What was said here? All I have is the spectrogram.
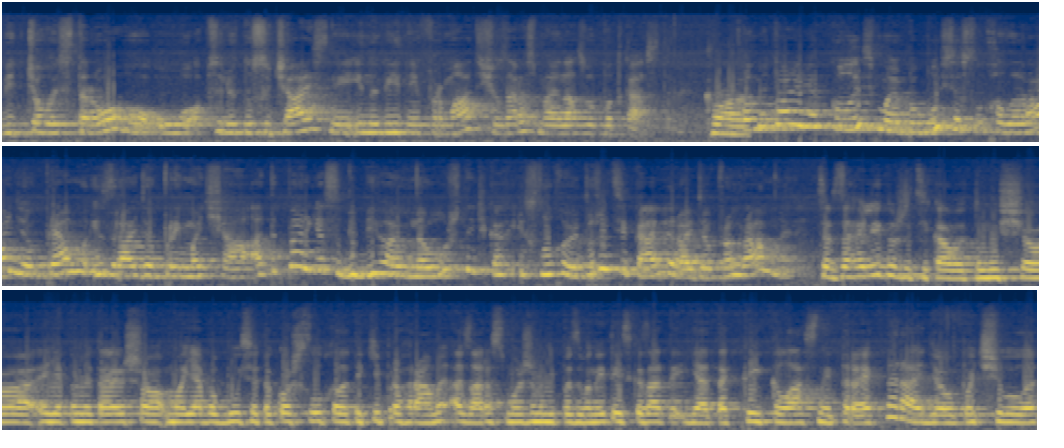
від чогось старого у абсолютно сучасний і новітній формат, що зараз має назву подкасти. Клас. Пам'ятаю, як колись моя бабуся слухала радіо прямо із радіоприймача, а тепер я собі бігаю в наушничках і слухаю дуже цікаві радіопрограми. Це взагалі дуже цікаво, тому що я пам'ятаю, що моя бабуся також слухала такі програми, а зараз може мені позвонити і сказати, я такий класний трек на радіо почула.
